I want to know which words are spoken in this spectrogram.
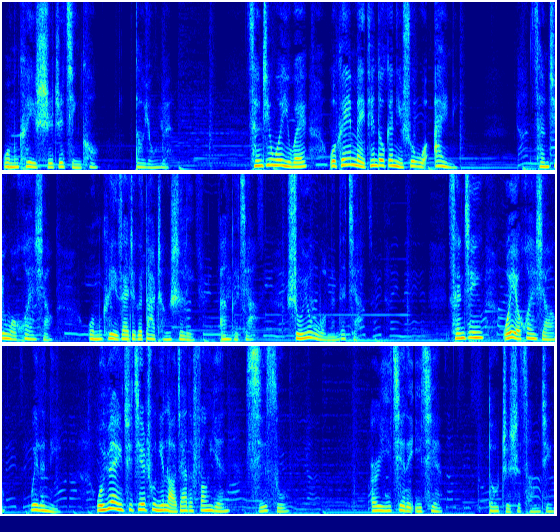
我们可以十指紧扣，到永远。曾经我以为我可以每天都跟你说我爱你。曾经我幻想，我们可以在这个大城市里安个家，属于我们的家。曾经我也幻想，为了你，我愿意去接触你老家的方言习俗。而一切的一切。都只是曾经。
